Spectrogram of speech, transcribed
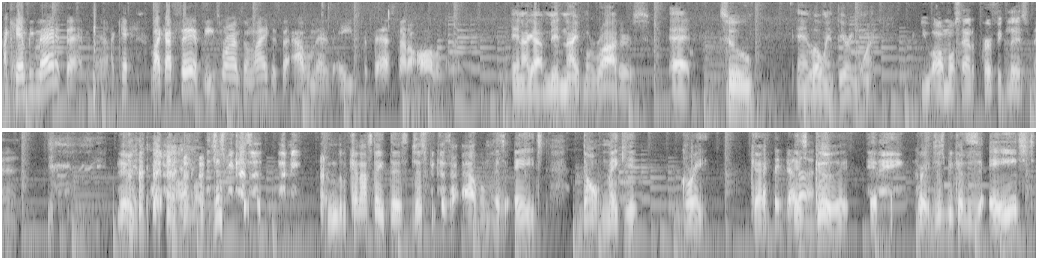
I can't be mad at that, man. I can't. Like I said, Beats, Rhymes, and Life is the album that has aged the best out of all of them. and I got Midnight Marauders at two, and Low End Theory one. You almost had a perfect list, man. Yeah. Almost. just because of, I mean, can I state this? Just because an album has aged, don't make it great. Okay, it it's good. It ain't great just because it's aged.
